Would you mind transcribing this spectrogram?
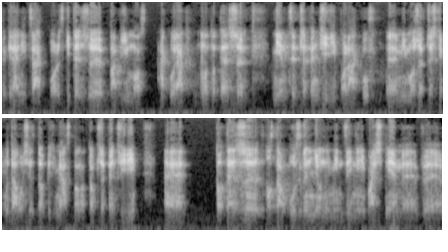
w granicach Polski, też Babimost akurat, no to też Niemcy przepędzili Polaków, mimo że wcześniej udało się zdobyć miasto, no to przepędzili to też został uwzględniony innymi właśnie w,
